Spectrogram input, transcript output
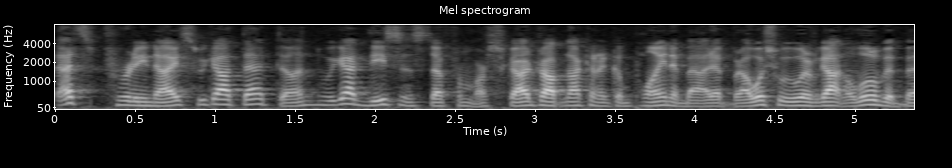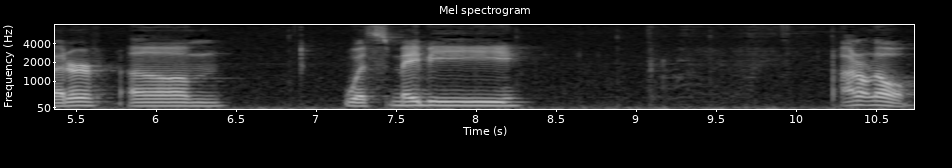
that's pretty nice. We got that done. We got decent stuff from our Skydrop. Not going to complain about it, but I wish we would have gotten a little bit better. Um, with maybe I don't know.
